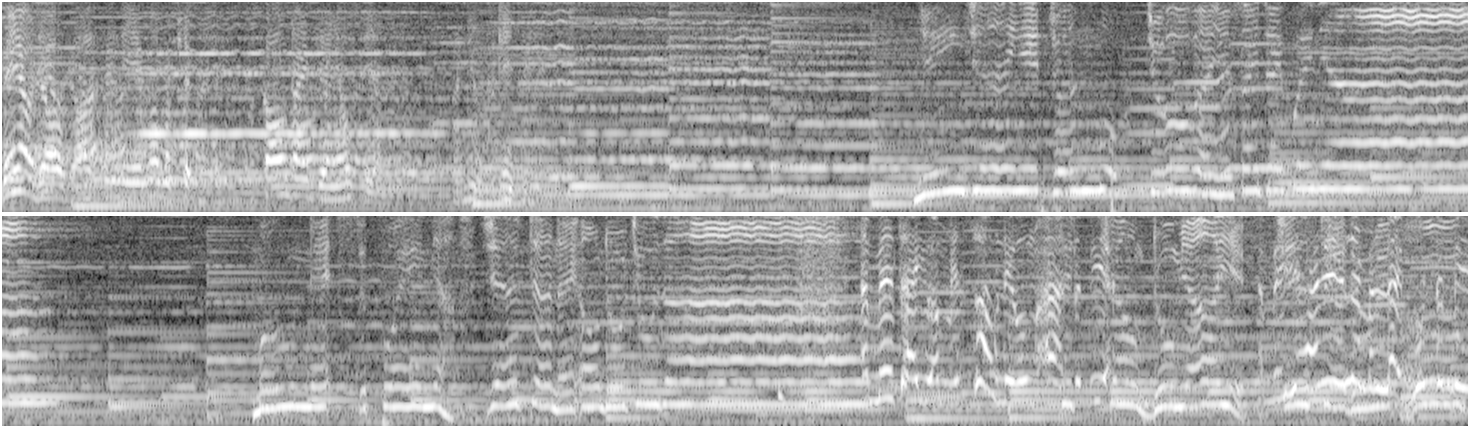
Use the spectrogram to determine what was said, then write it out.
မင်းယောက်ျားဘာအင်းဒီမှမဖြစ်ဘူးအကောင်းတိုင်းပြန်ရောက်စီရမယ် ဘယ်နည်းခတိပဲငြိမ်းချမ်းရေးတွင်မှုကြိုးပမ်းရင်ဆိုင်တိုက်ပွဲများမုံနဲ့စပွဲများရတန်နိုင်အောင်တို့ကြိုးစားအမေသားယူအမေဆောင်နေဦးမှာစစ်တတိယကြောင်းတို့များရဲ့အမေရရနေမလိုက်ဘူးတတိယ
